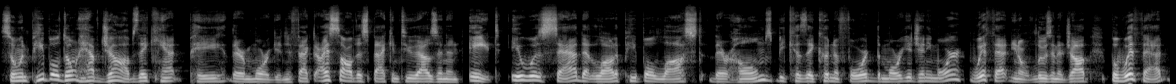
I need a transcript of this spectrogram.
So when people don't have jobs, they can't pay their mortgage. In fact, I saw this back in 2008. It was sad that a lot of people lost their homes because they couldn't afford the mortgage anymore. With that, you know, losing a job, but with that,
